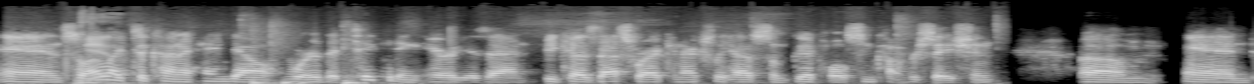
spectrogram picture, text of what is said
And so I like to kind of hang out where the ticketing area is at because that's where I can actually have some good, wholesome conversation. Um, and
